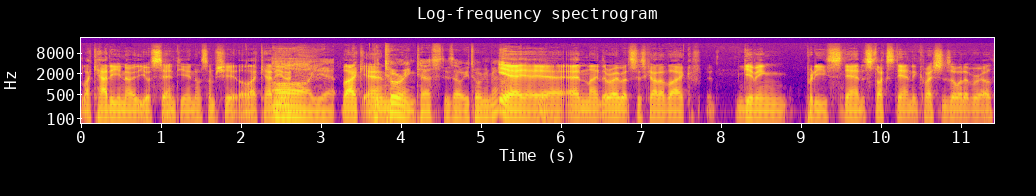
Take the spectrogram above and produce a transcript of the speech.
like how do you know that you're sentient or some shit, or like how do you know, Oh yeah, like and the Turing test. Is that what you're talking about? Yeah, yeah, yeah, Yeah. And like the robot's just kind of like giving pretty standard, stock standard questions or whatever else.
